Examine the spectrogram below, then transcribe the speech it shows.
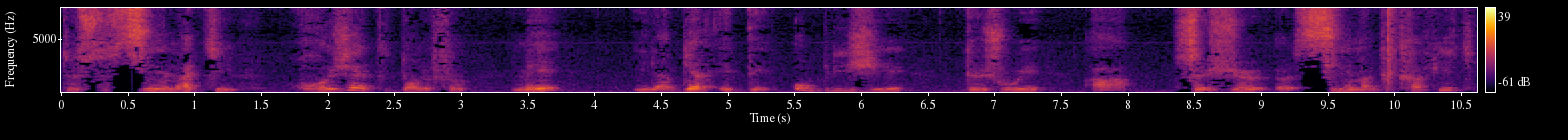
de ce cinéma qu'il rejette dans le fond. Mais il a bien été obligé de jouer à ce jeu euh, cinématographique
